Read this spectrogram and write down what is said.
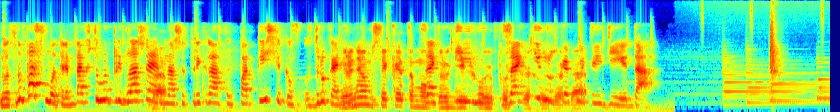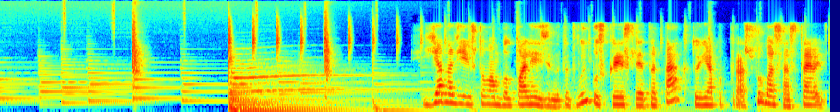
Вот, ну посмотрим. Так что мы приглашаем да. наших прекрасных подписчиков. Вдруг они Вернемся к этому закинут, в других выпусках. Закинут какую-то да. идею, да. Я надеюсь, что вам был полезен этот выпуск. И если это так, то я попрошу вас оставить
